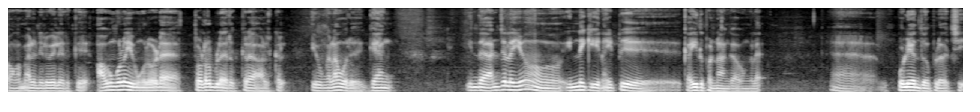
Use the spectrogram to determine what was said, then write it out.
அவங்க மேலே நிலுவையில் இருக்குது அவங்களும் இவங்களோட தொடர்பில் இருக்கிற ஆட்கள். இவங்கெல்லாம் ஒரு கேங். இந்த அஞ்சலையும் இன்றைக்கி நைட்டு கைது பண்ணாங்க அவங்கள. புளியந்தோப்பில் வச்சு.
